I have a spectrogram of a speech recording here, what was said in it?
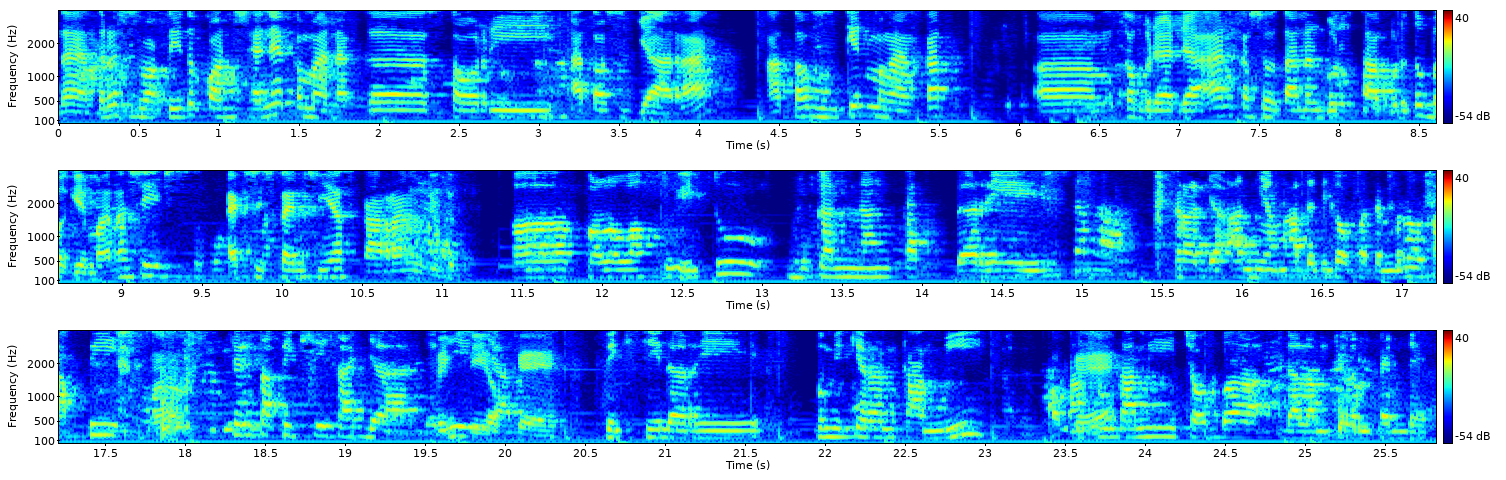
Nah, terus waktu itu konsennya ke mana? Ke story atau sejarah atau mungkin mengangkat um, keberadaan Kesultanan Gunung Tabur itu bagaimana sih eksistensinya sekarang gitu? Uh, kalau waktu itu bukan ngangkat dari kerajaan yang ada di Kabupaten Berau, tapi uh. cerita fiksi saja. Jadi fiksi, ya, okay. fiksi dari pemikiran kami okay. langsung kami coba dalam film pendek.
